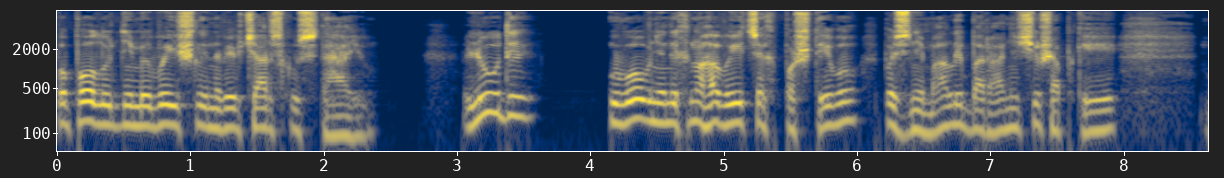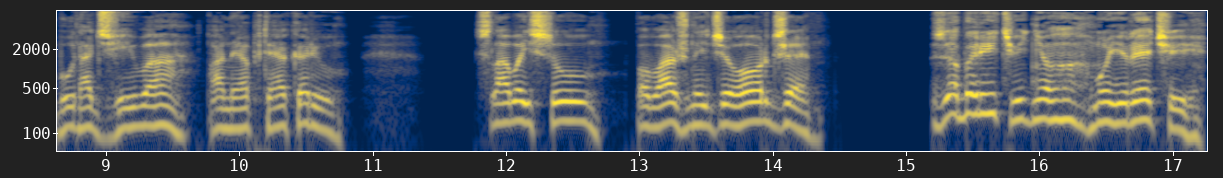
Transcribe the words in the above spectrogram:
Пополудні ми вийшли на вівчарську стаю. Люди у вовняних ногавицях поштиво познімали баранячі шапки. Бунадзіва, пане аптекарю. Слава Ісу, поважний Джордже. Заберіть від нього мої речі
